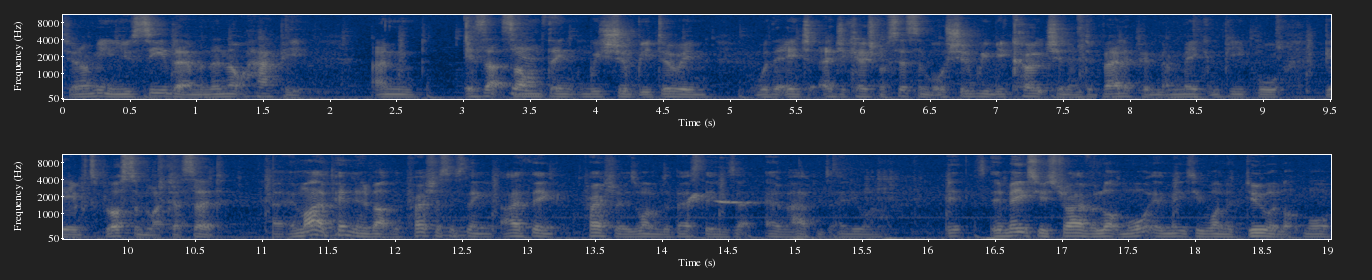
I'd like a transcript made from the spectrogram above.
Do you know what I mean? You see them and they're not happy. And is that Yeah. something we should be doing with the ed- educational system or should we be coaching and developing and making people be able to blossom, like I said? Uh, in my opinion about the pressure thing, I think pressure is one of the best things that ever happened to anyone. It, it makes you strive a lot more. It makes you want to do a lot more.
